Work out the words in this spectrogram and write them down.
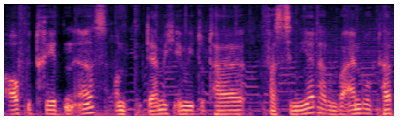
aufgetreten ist und der mich irgendwie total fasziniert hat und beeindruckt hat.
